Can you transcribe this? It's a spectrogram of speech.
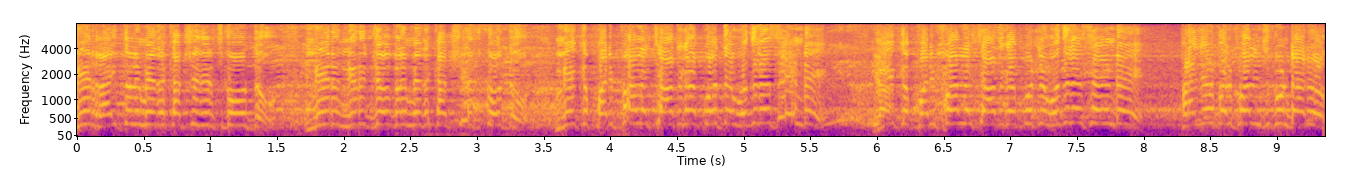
మీరు రైతుల మీద కక్ష తీర్చుకోవద్దు. మీరు నిరుద్యోగుల మీద కక్ష తీర్చుకోవద్దు. మీకు పరిపాలన చేతకపోతే వదిలేసేయండి. మీకు పరిపాలన చేతకపోతే వదిలేసేయండి. ప్రజలు పరిపాలించుకుంటారు.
